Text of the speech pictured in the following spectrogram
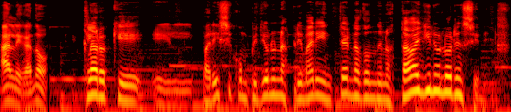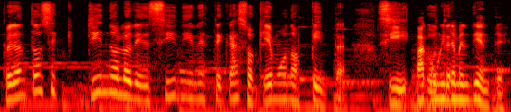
Ah, le ganó. Claro que el Parisi compitió en unas primarias internas donde no estaba Gino Lorenzini. Pero entonces Gino Lorenzini en este caso, ¿qué monos pinta? Si Va como usted- independiente.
